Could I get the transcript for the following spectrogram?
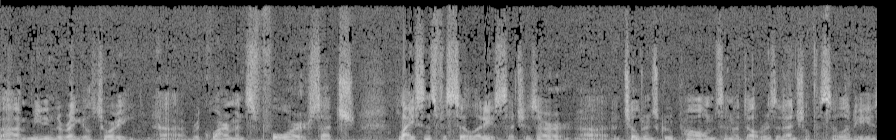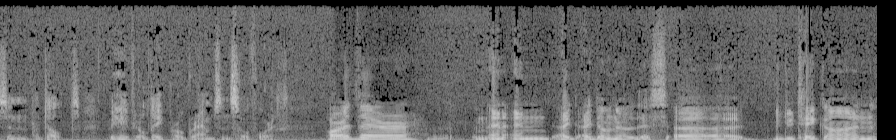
uh, meeting the regulatory uh, requirements for such licensed facilities, such as our uh, children's group homes and adult residential facilities and adult behavioral day programs and so forth. Are there, and and I, I don't know this. Uh, would you take on?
